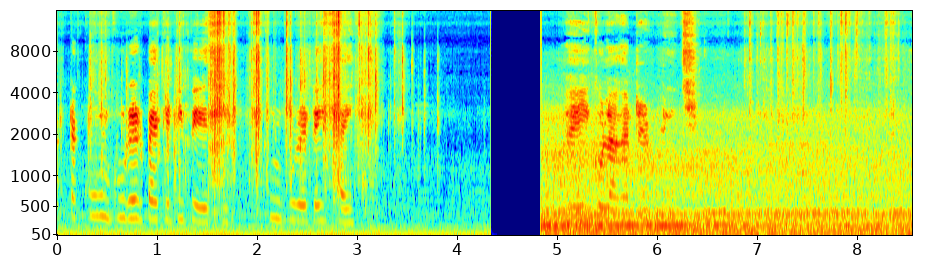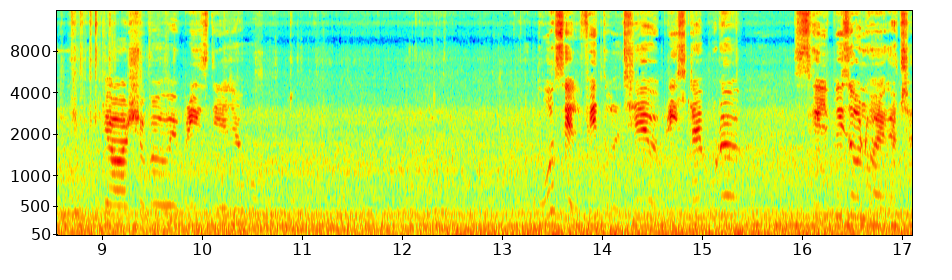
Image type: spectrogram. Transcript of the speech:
একটা কুরকুরের প্যাকেটই পেয়েছি। কুরকুরেটাই খাই। এই কোলাঘাটের ব্রিজ যাওয়ার সময় ওই ব্রিজ দিয়ে যাব। ও সেলফি তুলছে। ওই ব্রিজটায় পুরো শিল্পী জোন হয়ে গেছে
